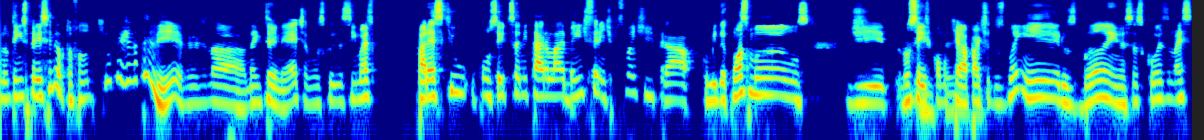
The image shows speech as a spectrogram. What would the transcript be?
não tenho experiência nenhuma, tô falando que eu vejo na TV, vejo na, na internet, algumas coisas assim, mas parece que o, o, conceito sanitário lá é bem diferente, principalmente de preparar comida com as mãos, de, não sei como que é a parte dos banheiros, banho, essas coisas, mas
